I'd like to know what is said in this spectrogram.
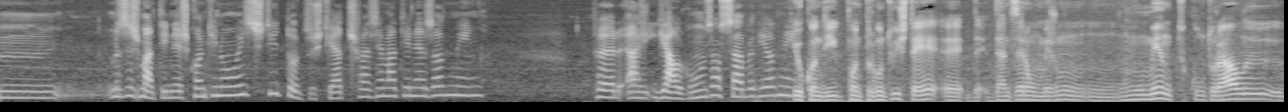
Um, mas as matinés continuam a existir, todos os teatros fazem matinés ao domingo. Para, ah, e alguns ao sábado e ao domingo. Eu quando, digo, quando pergunto isto é, é antes era um, mesmo um, um, momento cultural eh,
